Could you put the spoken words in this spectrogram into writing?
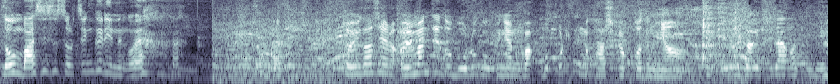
너무 맛있을수록 찡그리는 거야? 저희 사실 얼마인지도 모르고 그냥 막 먹고 싶은 거 다 시켰거든요. 오늘 저희 부자거든요.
